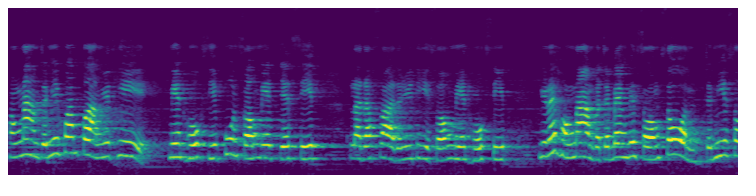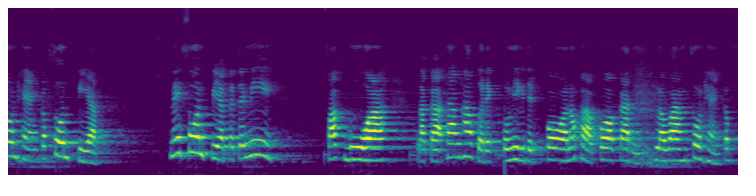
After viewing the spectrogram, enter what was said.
ห้องน้ำจะมีความกว้างอยู่ที่เมตร60คูณ2เมตร70ระดับฝ้าจะอยู่ที่2เมตร60อยู่ในห้องน้ำก็จะแบ่งเป็นสองโซน จะมีโซนแห้งกับโซนเปียก ในโซนเปียกก็จะมีฟักบัวแล้วก็ทางเข้าเกิดเด็กตรงนี้ก็จะกอเนาะค่ะกอกันระหว่างโซนแห้งกับโซ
